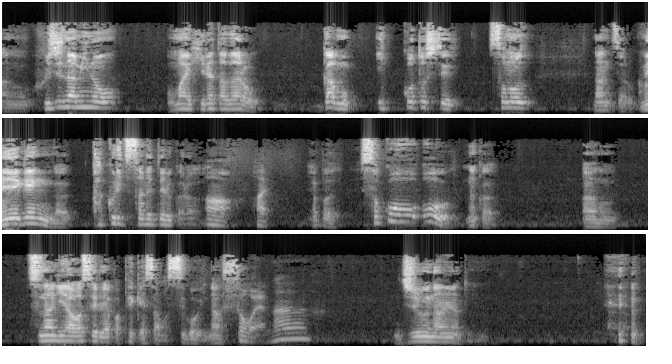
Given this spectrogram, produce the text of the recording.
あの、藤波の、お前平田だろうがもう、一個として、その、なんつうやろ、名言が確立されてるから、ああ、はい。やっぱ、そこを、なんか、あの、つなぎ合わせるやっぱペケさんはすごいな。そうやな。柔軟やと思う。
